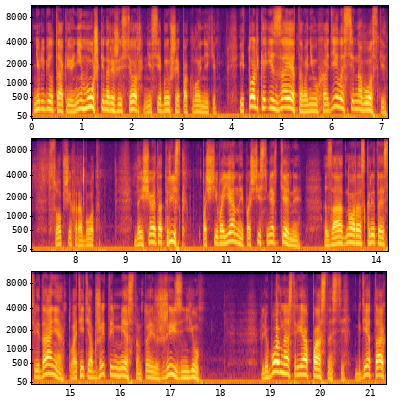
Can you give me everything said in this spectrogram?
не любил так ее ни Мушкин режиссер, ни все бывшие поклонники. И только из-за этого не уходила с сеновозки, с общих работ. Да еще этот риск, почти военный, почти смертельный. За одно раскрытое свидание платить обжитым местом, то есть жизнью. Любовь на острие опасности, где так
